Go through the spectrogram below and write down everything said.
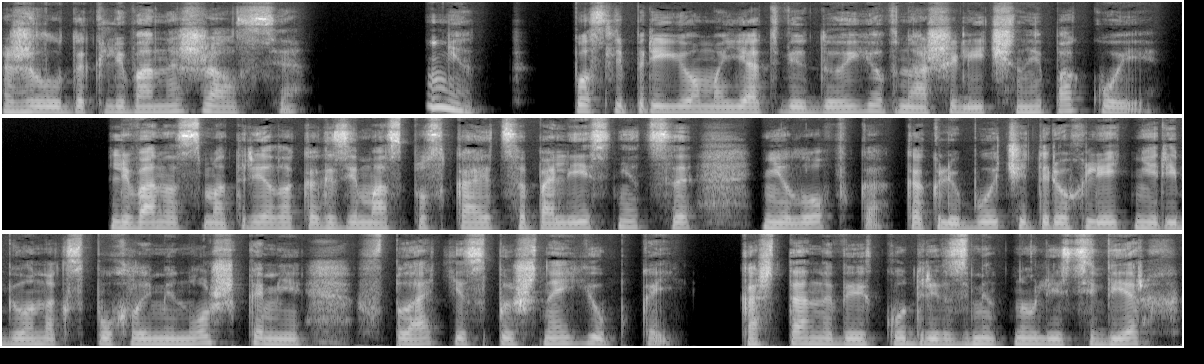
Желудок Ливаны сжался. «Нет, после приема я отведу ее в наши личные покои». Ливана смотрела, как зима спускается по лестнице, неловко, как любой четырехлетний ребенок с пухлыми ножками в платье с пышной юбкой. Каштановые кудри взметнулись вверх,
